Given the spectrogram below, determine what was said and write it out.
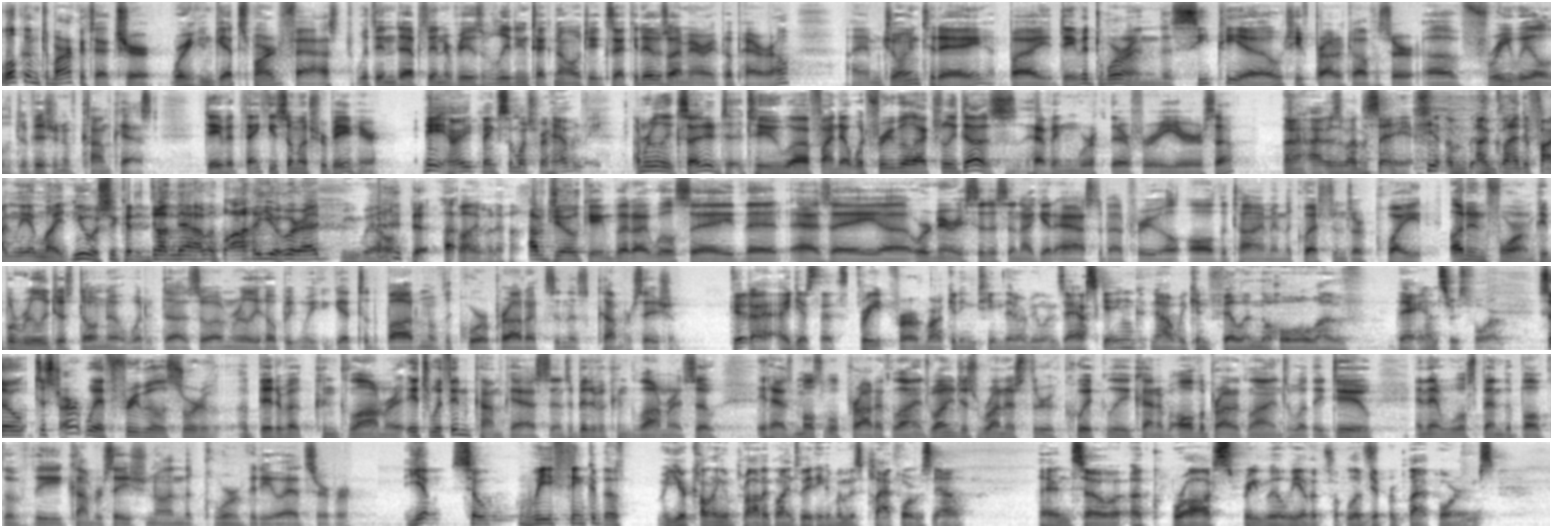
Welcome to Marketecture, where you can get smart fast with in-depth interviews of leading technology executives. I'm Ari Paparo. I am joined today by David Dworin, the CPO, Chief Product Officer of Freewheel, the division of Comcast. David, thank you so much for being here. Hey, Ari, thanks so much for having me. I'm really excited to, to uh, find out what Freewheel actually does, having worked there for a year or so. I, I was about to say, I'm, I'm, glad to finally enlighten you. Wish I could have done that while you were at Freewheel. I'm joking, but I will say that as a uh, ordinary citizen, I get asked about Freewheel all the time, and the questions are quite uninformed. People really just don't know what it does. So I'm really hoping we could get to the bottom of the core products in this conversation. Good. I, I guess that's great for our marketing team that everyone's asking. Now we can fill in the hole of the answers for them. So to start with, Freewheel is sort of a bit of a conglomerate. It's within Comcast and it's a bit of a conglomerate. So it has multiple product lines. Why don't you just run us through quickly kind of all the product lines and what they do, and then we'll spend the bulk of the conversation on the core video ad server. Yep. So we think of those you're calling them product lines, we think of them as platforms now. And so across Freewheel, we have a couple of different platforms.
